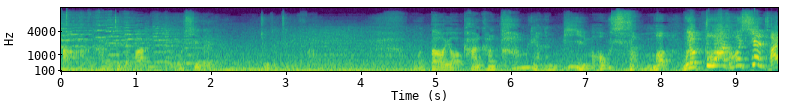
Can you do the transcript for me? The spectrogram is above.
打开了这间房，我现在就在这里房。我倒要看看他们俩的密谋什么，我要抓住现场，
